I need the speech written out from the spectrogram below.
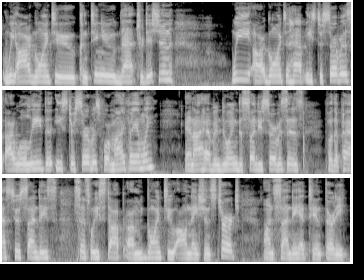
we are going to continue that tradition. We are going to have Easter service. I will lead the Easter service for my family, and I have been doing the Sunday services for the past two Sundays since we stopped um, going to All Nations Church on Sunday at 1030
